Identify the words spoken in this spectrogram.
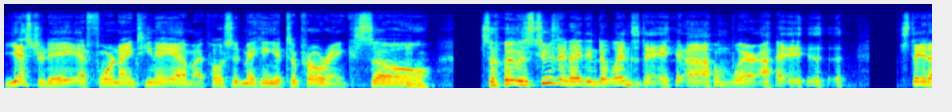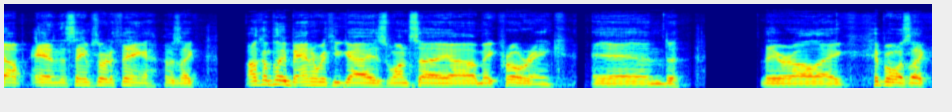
yesterday at 4:19 a.m. I posted making it to pro rank. So so it was Tuesday night into Wednesday um, where I stayed up, and the same sort of thing. I was like, I'll come play banner with you guys once I uh, make pro rank, and they were all like, Hippo was like,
